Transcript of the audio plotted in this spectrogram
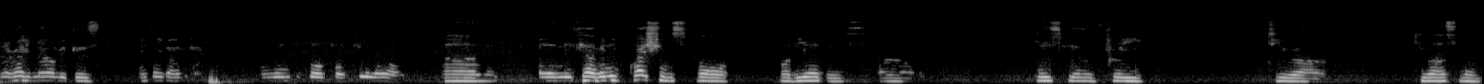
right now because I think I'm, I'm going to talk for too long. Um, and if you have any questions for for the others, uh, please feel free to uh, to ask them.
